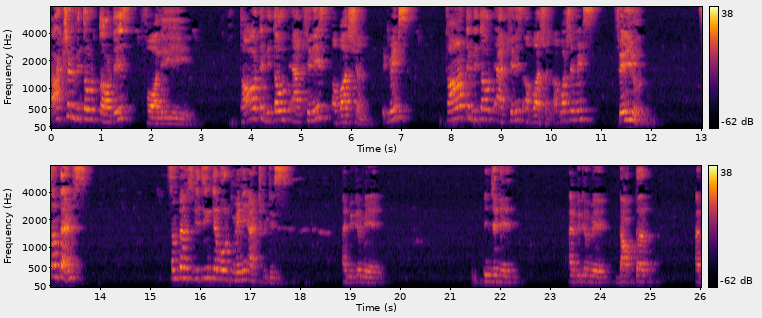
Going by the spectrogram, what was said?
action without thought is folly. Thought without action is abortion it means thought without action is abortion abortion means failure. Sometimes Sometimes we think about many activities. I become a engineer. I become a doctor. I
